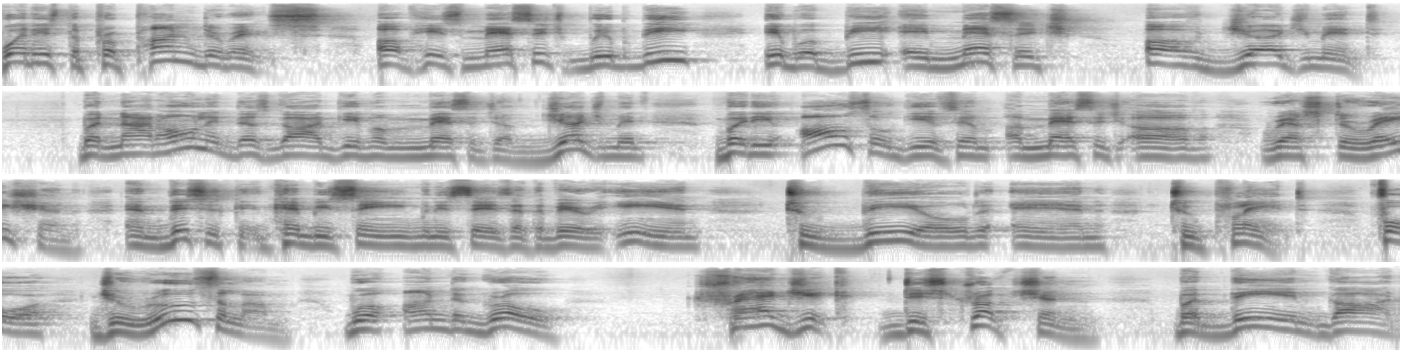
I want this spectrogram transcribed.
What is the preponderance of his message? Will be it will be a message of judgment. But not only does God give him a message of judgment, but he also gives him a message of restoration. And this is, can be seen when he says at the very end, to build and to plant. For Jerusalem will undergo tragic destruction, but then God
